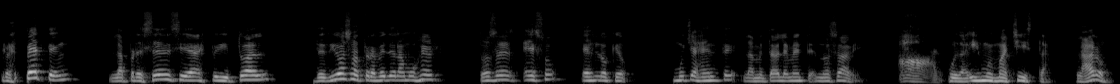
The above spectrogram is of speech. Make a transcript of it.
respeten la presencia espiritual de Dios a través de la mujer. Entonces, eso es lo que mucha gente lamentablemente no sabe. Ah, el judaísmo es machista. Claro,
